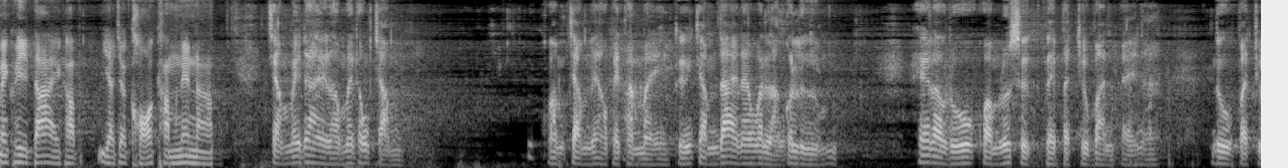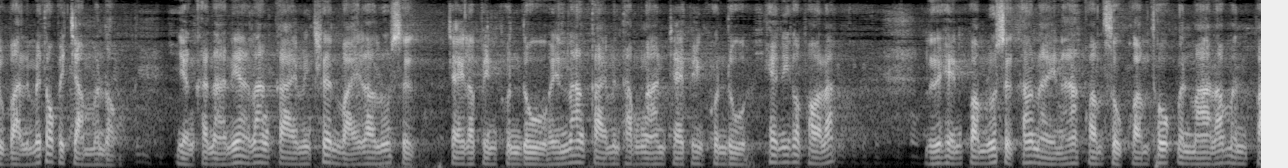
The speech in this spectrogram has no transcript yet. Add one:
ไม่ค่อยได้ครับ อยากจะขอคำแนะนำจำไม่ได้เราไม่ต้องจำ ความจำเนี่ยเอาไปทำไม ถึงจำได้นะวันหลังก็ลืม ให้เรารู้ความรู้สึกในปัจจุบันไปนะ ดูปัจจุบันไม่ต้องไปจำมันหรอก อย่างขณะนี้ร่างกายมันเคลื่อนไหวเรารู้สึก ใจเราเป็นคนดู เห็นร่างกายมันทำงานใจเป็นคนดู แค่นี้ก็พอละ หรือเห็นความรู้สึกข้างในนะ ความสุขความทุกข์มันมาแล้วมันไป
